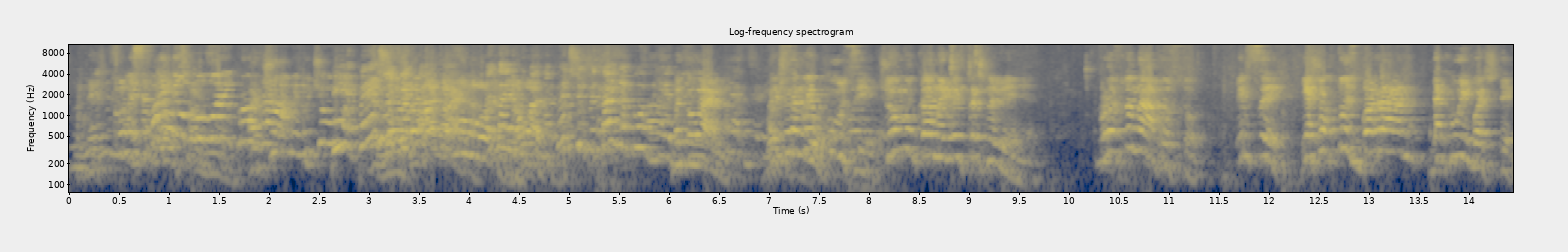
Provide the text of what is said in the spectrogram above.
Ніхто не Давайте обговоримо програми. Ну чого? Перше питання, Наталя давайте. Перше питання по об'єднанню. Миколаївна, ви ж самі в курсі, чому камері відстрашновення? Просто-напросто. І все. Якщо хтось баран, так вибачте,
